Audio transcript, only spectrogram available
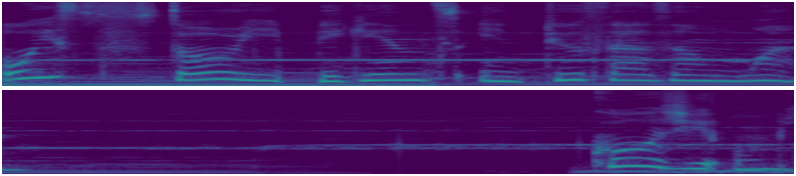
OIST's story begins in 2001. Koji Omi,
